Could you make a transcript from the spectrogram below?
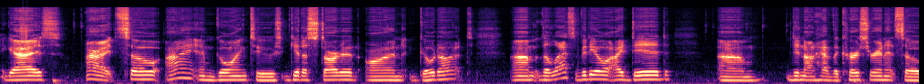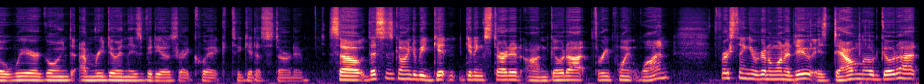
Hey guys. Alright, so I am going to get us started on Godot. Um, the last video I did um, did not have the cursor in it, so we're going to, I'm redoing these videos right quick to get us started. So this is going to be get, getting started on Godot 3.1. First thing you're going to want to do is download Godot,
